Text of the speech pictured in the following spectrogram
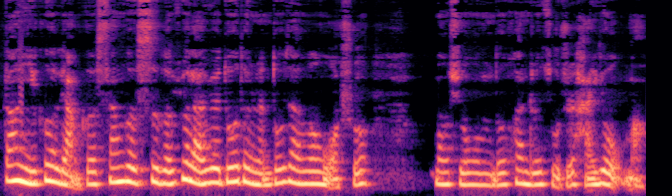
当一个、两个、三个、四个，越来越多的人都在问我说：“猫熊，我们的患者组织还有吗？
